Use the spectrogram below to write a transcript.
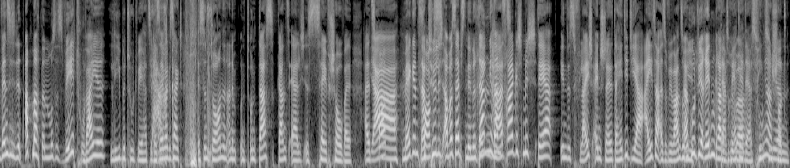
wenn sie den abmacht, dann muss es wehtun. weil Liebe tut weh, hat sie da Ja. selber gesagt. Es sind Dornen an dem und und das ganz ehrlich ist Safe Show, weil als Ja, Megan Fox Natürlich, aber selbst einen Ring dann, dann frage ich mich, der in das Fleisch einschneidet, da hätte die ja Eiter. Also wir waren so ja wie, gut, wir reden gerade da drüber. der, der Finger schon,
